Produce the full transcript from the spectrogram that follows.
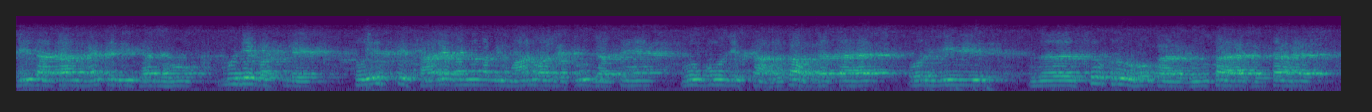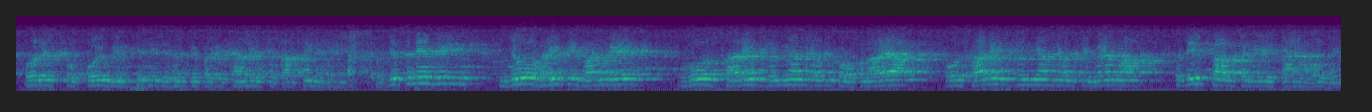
हे दाता, मैं तेरी शरण हूँ, मुझे बख्श ले तो इसके सारे बंधन अभिमान वाले टूट जाते हैं, वो बोझ इसका हल्का हो जाता है और ये सुखरू होकर घूमता है, फिरता है और इसको कोई भी किसी किस्म की परेशानी सताती नहीं। तो जितने भी जो हरि के बन गए वो सारी दुनिया में उनको अपनाया और सारी दुनिया में उनकी महिमा सदैव काल के लिए कायम हो गई।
